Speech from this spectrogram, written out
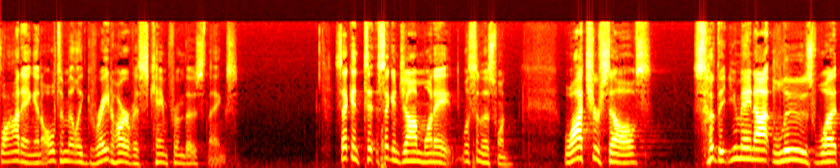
plotting, and ultimately great harvest came from those things. Second, Second John 1 8, listen to this one. Watch yourselves so that you may not lose what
